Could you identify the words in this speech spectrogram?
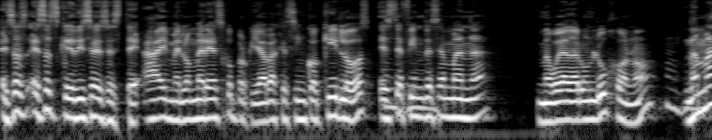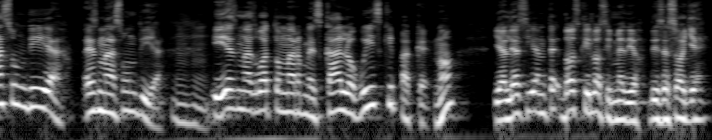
esas, esas que dices, este, ay, me lo merezco porque ya bajé cinco kilos. Este fin de semana me voy a dar un lujo, ¿no? Nada más un día, es más un día. Y es más, voy a tomar mezcal o whisky para qué, ¿no? Y al día siguiente, dos kilos y medio. Dices, oye,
